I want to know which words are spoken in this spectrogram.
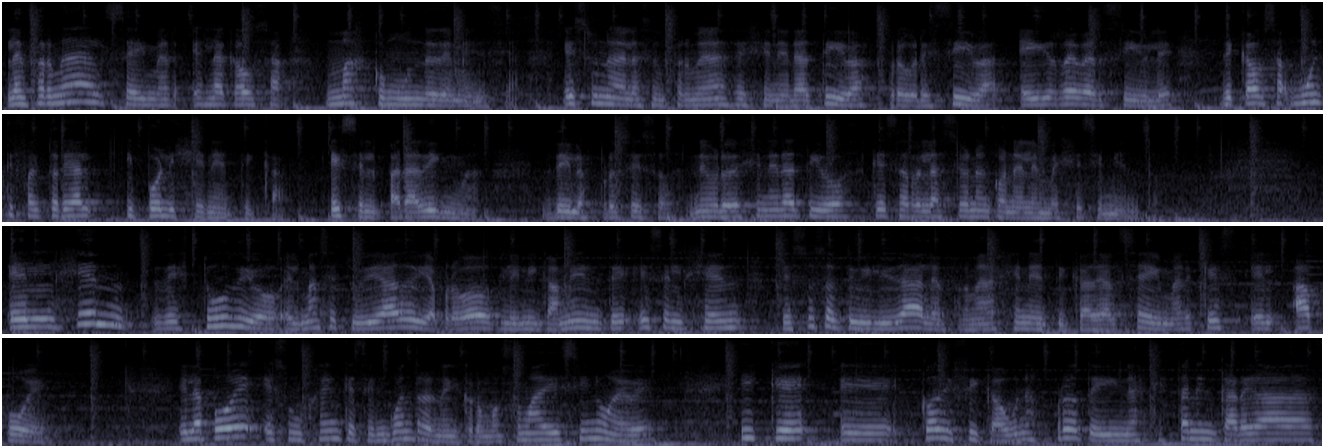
La enfermedad de Alzheimer es la causa más común de demencia. Es una de las enfermedades degenerativas, progresiva e irreversible de causa multifactorial y poligenética. Es el paradigma de los procesos neurodegenerativos que se relacionan con el envejecimiento. El gen de estudio, el más estudiado y aprobado clínicamente, es el gen de susceptibilidad a la enfermedad genética de Alzheimer, que es el APOE el APOE es un gen que se encuentra en el cromosoma 19 y que eh, codifica unas proteínas que están encargadas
